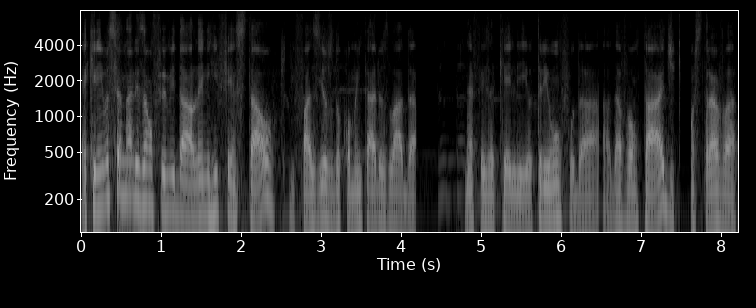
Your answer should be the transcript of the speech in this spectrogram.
É que nem você analisar um filme da Leni Riefenstahl, que fazia os documentários lá da, né, fez aquele o triunfo da, da vontade, que mostrava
